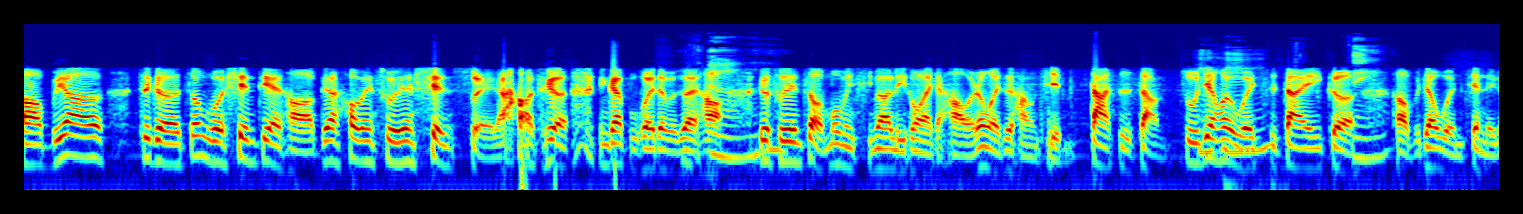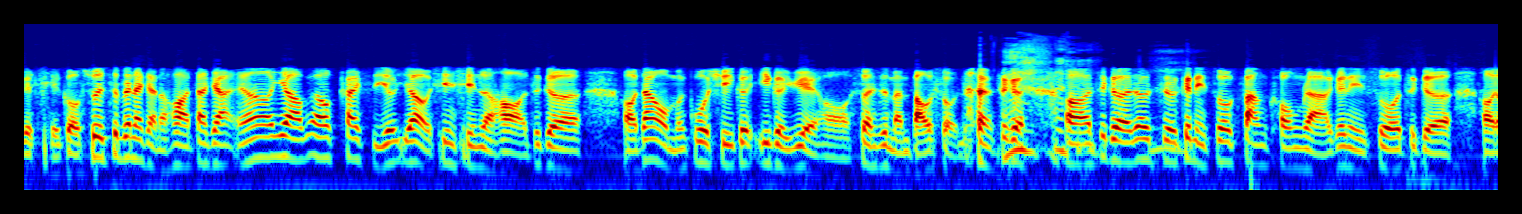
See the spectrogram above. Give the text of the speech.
哦，不要这个中国限电哈，不要后面出现限水，然 后这个应该不会，对不对？哈，又出现这种莫名其妙的利空来讲哈，我认为这个行情大致上逐渐会维持在一个啊比较稳健的一个结构。所以这边来讲的话，大家然后要要开始又要有信心了哈。这个哦，当然我们过去一个一个月哦，算是蛮保守的。这个啊，这个就就跟你说放空啦，跟你说这个哦，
